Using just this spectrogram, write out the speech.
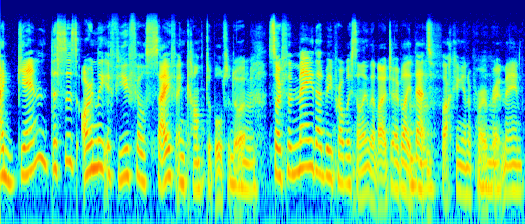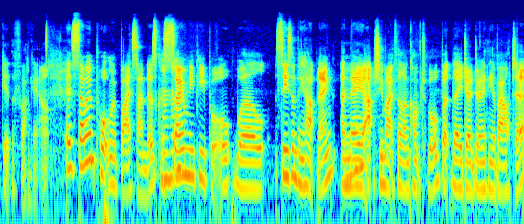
Again, this is only if you feel safe and comfortable to do Mm-hmm. it. So for me, that'd be probably something that I'd do. I'd be like, that's fucking inappropriate, Mm-hmm. man. Get the fuck out. It's so important with bystanders because Mm-hmm. so many people will see something happening and they Mm-hmm. actually might feel uncomfortable, but they don't do anything about it,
